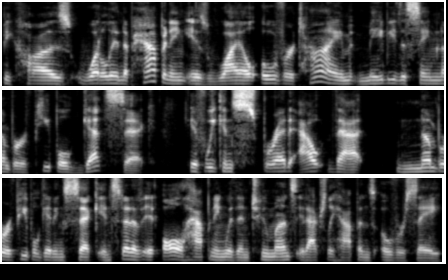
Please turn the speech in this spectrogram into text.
because what'll end up happening is while over time maybe the same number of people get sick if we can spread out that number of people getting sick instead of it all happening within 2 months it actually happens over say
